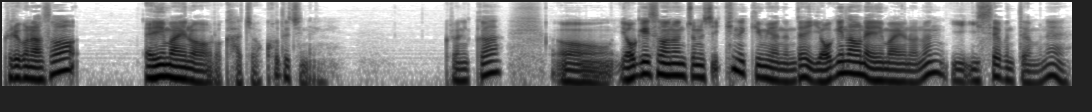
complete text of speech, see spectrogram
그리고 나서 A 마이너로 가죠. 코드 진행이. 그러니까 어 여기서는 좀 C키 느낌이었는데 여기 나온 A 마이너는 이 E7 때문에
